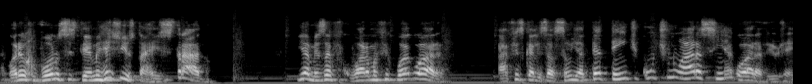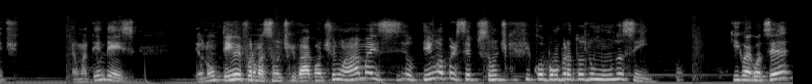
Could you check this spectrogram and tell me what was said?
Agora eu vou no sistema e registro, está registrado. E a mesma forma ficou agora. A fiscalização, e até tem de continuar assim agora, viu, gente? É uma tendência. Eu não tenho a informação de que vai continuar, mas eu tenho a percepção de que ficou bom para todo mundo assim. O que, que vai acontecer?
